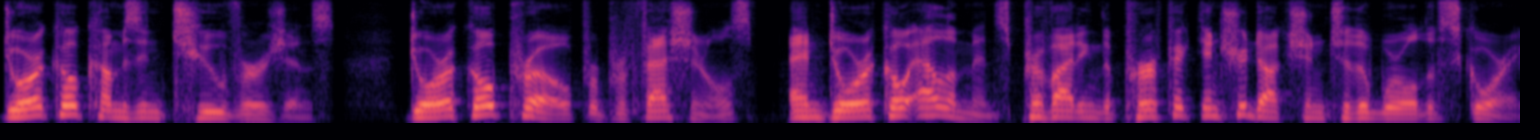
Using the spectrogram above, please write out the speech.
Dorico comes in two versions Dorico Pro for professionals, and Dorico Elements, providing the perfect introduction to the world of scoring.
